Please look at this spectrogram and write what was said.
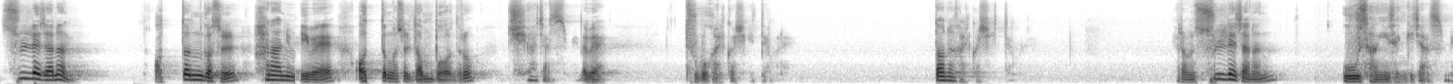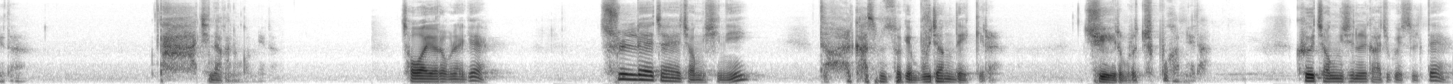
순례자는 어떤 것을 하나님 이외에 어떤 것을 넘버원으로 취하지 않습니다. 왜? 두고 갈 것이기 때문에. 떠나갈 것이기 때문에. 여러분, 순례자는 우상이 생기지 않습니다. 다 지나가는 겁니다. 저와 여러분에게 순례자의 정신이 늘 가슴 속에 무장돼 있기를 주의 이름으로 축복합니다. 그 정신을 가지고 있을 때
